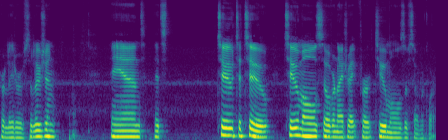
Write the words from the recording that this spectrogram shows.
per liter of solution and it's 2 to 2, 2 moles silver nitrate for 2 moles of silver chloride.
